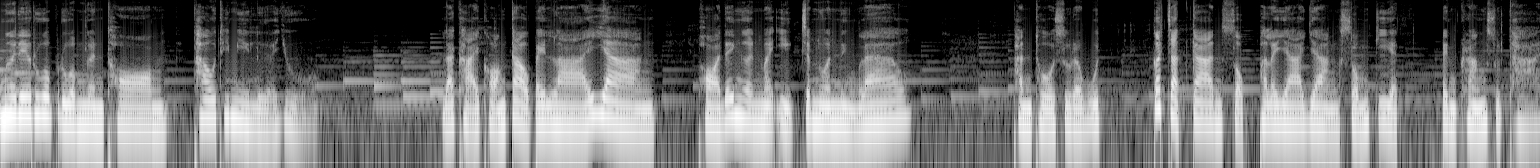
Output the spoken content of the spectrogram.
เมื่อได้รวบรวมเงินทองเท่าที่มีเหลืออยู่ และขายของเก่าไปหลายอย่าง พอได้เงินมาอีกจำนวนหนึ่งแล้ว พันโทสุรวุฒิ ก็จัดการศพภรรยาอย่างสมเกียรติเป็นครั้งสุดท้าย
